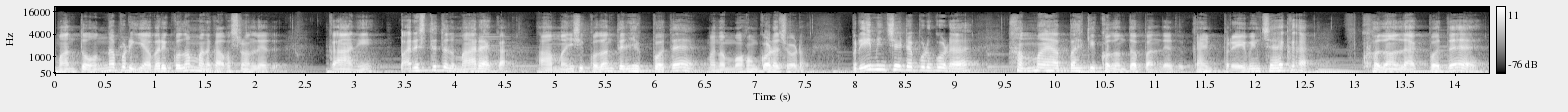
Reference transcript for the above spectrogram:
మనతో ఉన్నప్పుడు ఎవరి కులం మనకు అవసరం లేదు. కానీ పరిస్థితులు మారాక ఆ మనిషి కులం తెలియకపోతే మనం మొహం కూడా చూడం. ప్రేమించేటప్పుడు కూడా అమ్మాయి అబ్బాయికి కులంతో పని లేదు. కానీ ప్రేమించాక కులం లేకపోతే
